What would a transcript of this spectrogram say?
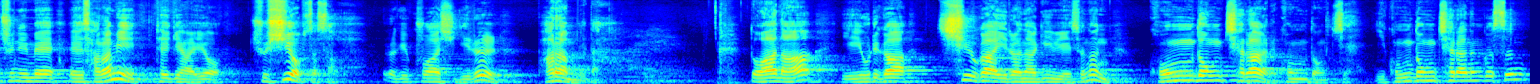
주님의 사람이 되게 하여 주시옵소서. 이렇게 구하시기를 바랍니다. 또 하나 이 우리가 치유가 일어나기 위해서는 공동체라 그래 공동체. 이 공동체라는 것은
